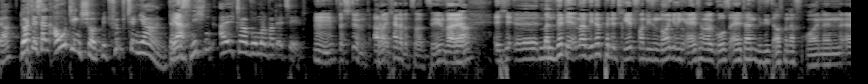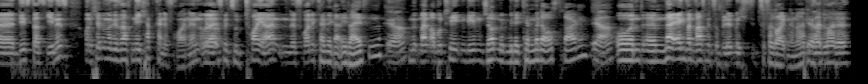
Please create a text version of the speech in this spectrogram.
Ja. Du hattest ein Outing schon mit 15 Jahren. Das Ja. ist nicht ein Alter, wo man was erzählt. Mhm, das stimmt. Aber Ja. ich hatte was zu erzählen, weil Ja. ich, äh, man wird ja immer wieder penetriert von diesen neugierigen Eltern oder Großeltern. Wie sieht's aus mit einer Freundin? Äh, dies, das, jenes. Und ich habe immer gesagt, nee, ich habe keine Freundin oder ist mir zu teuer. Eine Freundin kann ich mir gerade nicht leisten. Mit meinem Apothekennebenjob, mit Medikamente austragen. Ja. Und ähm, na, irgendwann war es mir zu blöd, mich zu verleugnen. Und habe ich gesagt, Leute,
